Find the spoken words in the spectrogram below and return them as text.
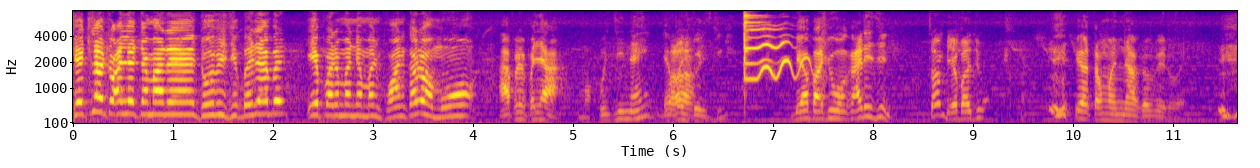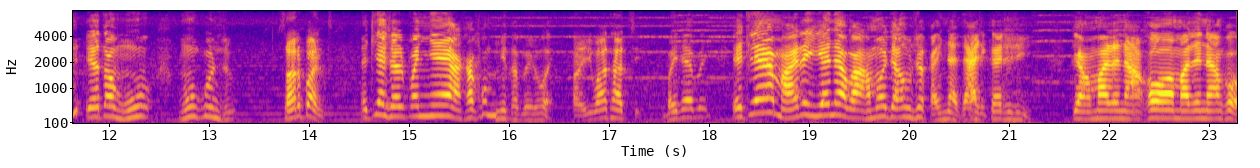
કેટલા ટોયલેટ તમારે જોવી છે બરાબર? એ પ્રમાણે મને ફોન કરો. હું આપણે પેલા મકુજી નહીં ડબલ. ગોલજી બે બાજુ વગાડી છે ને. બે બાજુ? એ તમને ના ખબર હોય. એ તો હું હું કોણ છું? સરપંચ. એટલે સરપંચને આખા કોમની ખબર હોય. હા એ વાત સાચી. બરાબર. એટલે મારે અહીંયાના વાહમાં જવું છે કઈના ઝાડ કરી કે અમારે નાખો અમારે નાખો.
